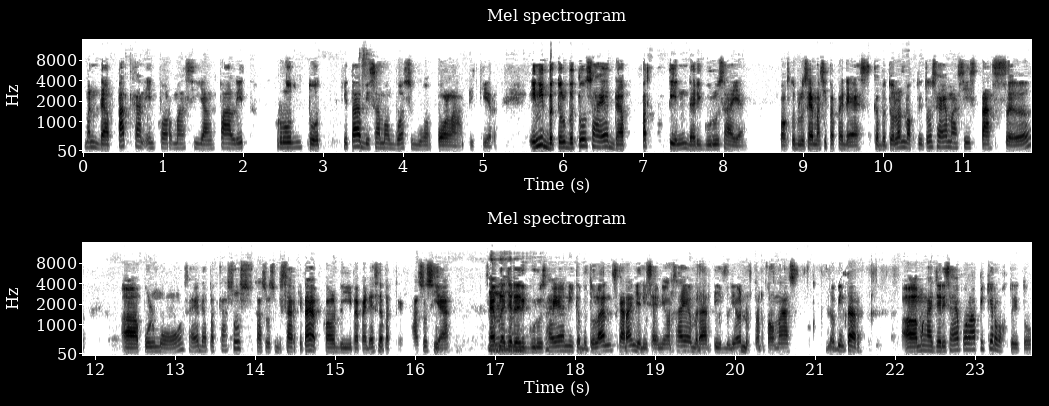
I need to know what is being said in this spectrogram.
mendapatkan informasi yang valid, runtut, kita bisa membuat sebuah pola pikir. Ini betul-betul saya dapetin dari guru saya. Waktu dulu saya masih PPDS. Kebetulan waktu itu saya masih stase uh, pulmo, saya dapat kasus, kasus besar. Kita kalau di PPDS dapat kasus ya. Saya belajar hmm. dari guru saya nih, kebetulan sekarang jadi senior saya berarti. Beliau Dr. Thomas. Beliau pintar. Uh, mengajari saya pola pikir waktu itu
